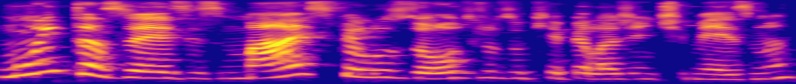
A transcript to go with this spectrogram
muitas vezes mais pelos outros do que pela gente mesma.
